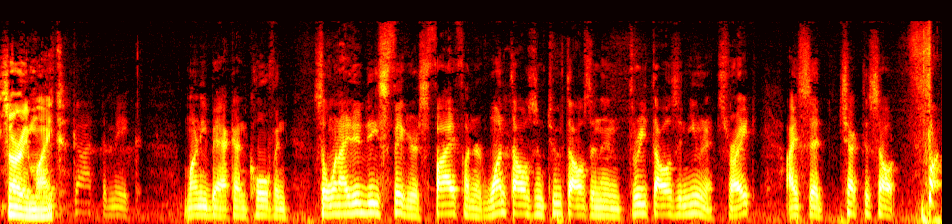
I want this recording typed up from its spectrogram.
Sorry, Mike. got to make money back on Coven. So when I did these figures, 500, 1,000, 2,000, and 3,000 units, right? I said, check this out. Fuck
